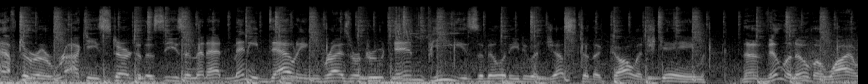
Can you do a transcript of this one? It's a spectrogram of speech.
After a rocky start to the season that had many doubting prize recruit MP's ability to adjust to the college game, the Villanova Wild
